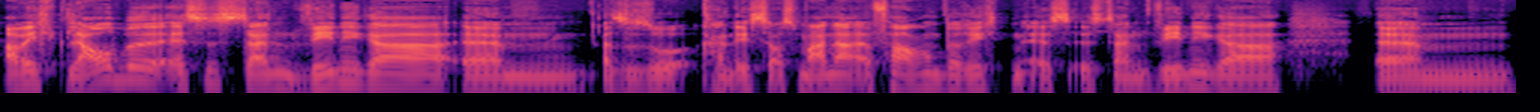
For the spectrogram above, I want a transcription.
aber ich glaube, es ist dann weniger, ähm, also so kann ich es aus meiner Erfahrung berichten, es ist dann weniger ähm,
